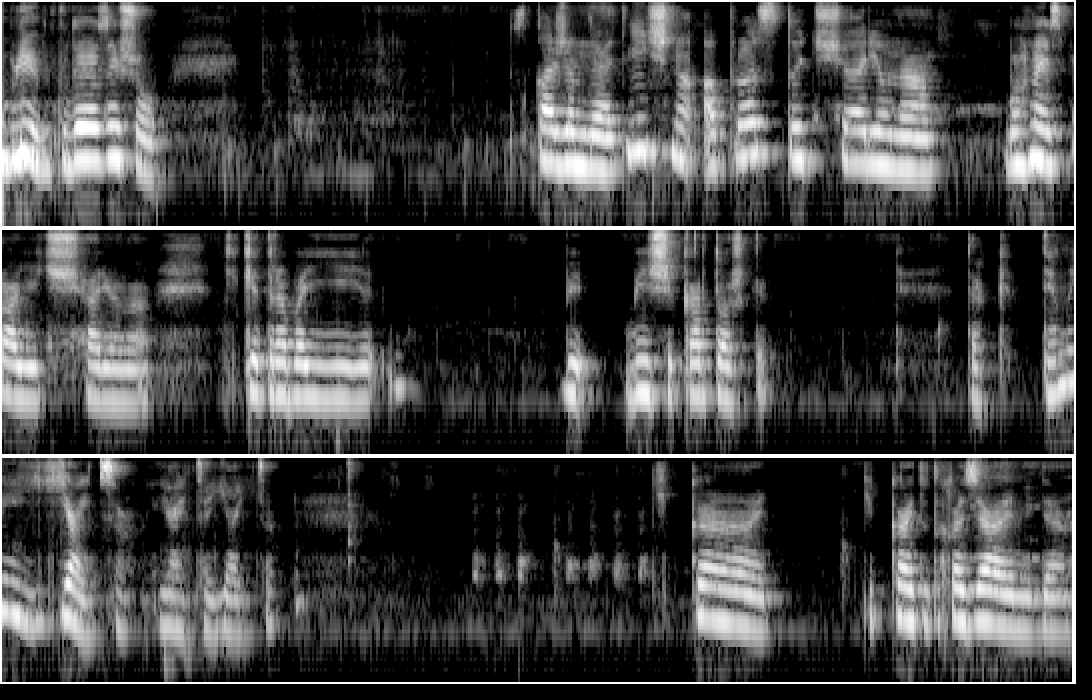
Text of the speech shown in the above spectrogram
блін, куди я зайшов? скажем, не отлично, а просто чарівна. Бо вона і справді чарівна. Тільки треба її бі- більше картошки. Так, де мої яйця? Яйця, яйця. Тікай. Тікай, тут хазяїн іде.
